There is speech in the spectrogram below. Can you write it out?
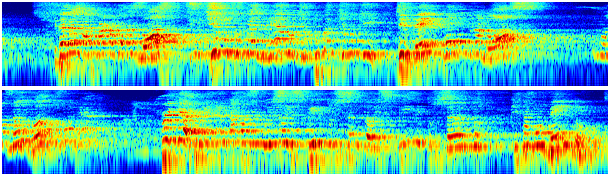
E da mesma forma, talvez nós sentimos o veneno de tudo aquilo que, que vem contra nós, e nós não vamos morrer. Por quê? Porque quem está fazendo isso é o Espírito Santo, é o Espírito Santo que está movendo.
